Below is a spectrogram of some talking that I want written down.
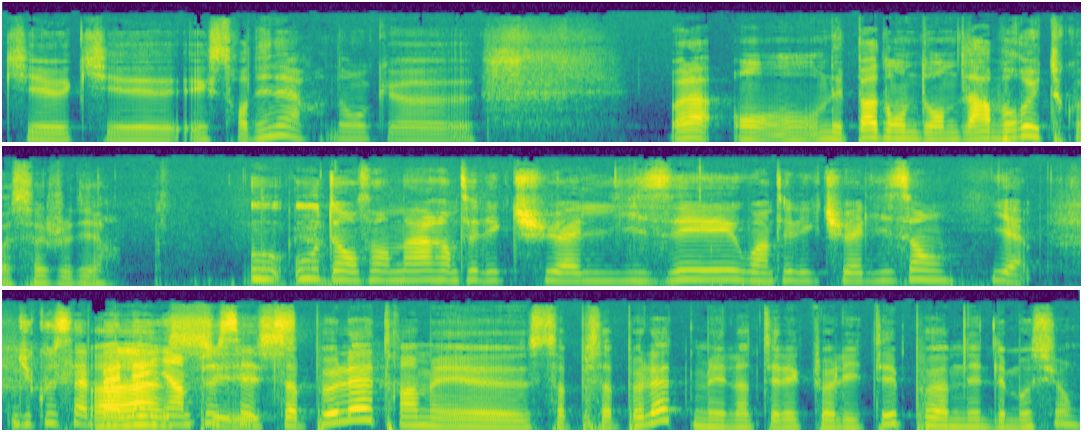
qui est, qui est extraordinaire. Donc voilà, on n'est pas dans, dans, de l'art brut, quoi, ça que je veux dire. Ou, dans un art intellectualisé ou intellectualisant. Il Du coup, ça balaye ah, un peu cette... Ça peut l'être, hein, mais ça, ça peut l'être, mais l'intellectualité peut amener de l'émotion.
